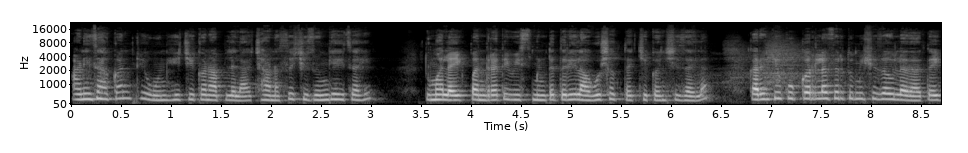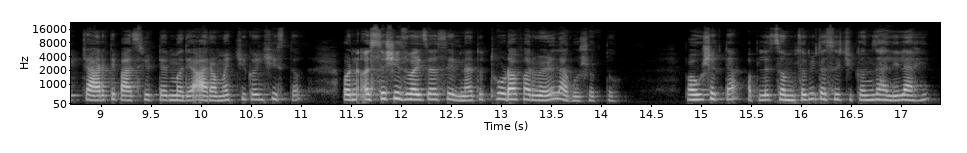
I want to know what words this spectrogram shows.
आणि झाकण ठेवून हे चिकन आपल्याला छान असं शिजून घ्यायचं आहे. तुम्हाला एक पंधरा ते वीस मिनटं तरी लागू शकतात चिकन शिजायला. कारण की कुकरला जर तुम्ही शिजवलं ना तर एक चार ते पाच शिट्ट्यांमध्ये आरामात चिकन शिजतं. पण असं शिजवायचं असेल ना तर थोडाफार वेळ लागू शकतो. पाहू शकता आपलं चमचमीत असं चिकन झालेलं आहे.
